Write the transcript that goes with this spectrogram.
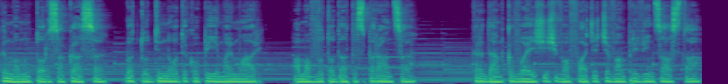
Când m-am întors acasă, bătut din nou de copiii mai mari, am avut odată speranța. Credeam că va ieși și va face ceva în privința asta.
